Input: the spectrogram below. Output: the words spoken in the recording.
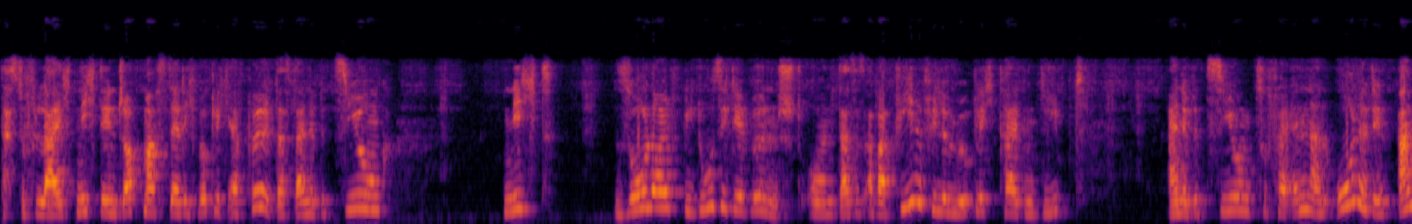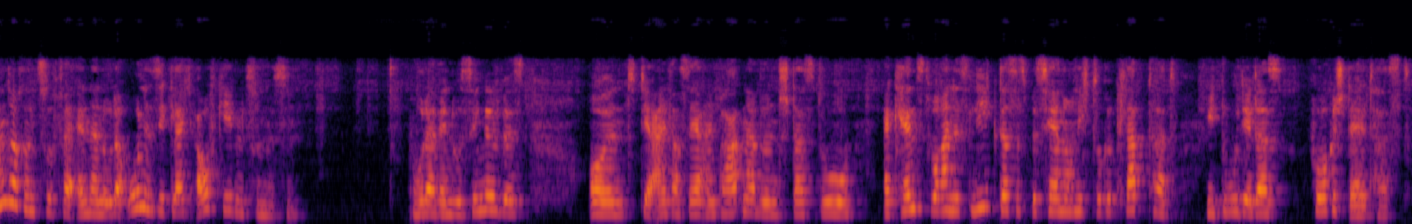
Dass du vielleicht nicht den Job machst, der dich wirklich erfüllt, dass deine Beziehung nicht so läuft, wie du sie dir wünschst und dass es aber viele, viele Möglichkeiten gibt, eine Beziehung zu verändern, ohne den anderen zu verändern oder ohne sie gleich aufgeben zu müssen. Oder wenn du Single bist und dir einfach sehr einen Partner wünscht, dass du erkennst, woran es liegt, dass es bisher noch nicht so geklappt hat, wie du dir das vorgestellt hast.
